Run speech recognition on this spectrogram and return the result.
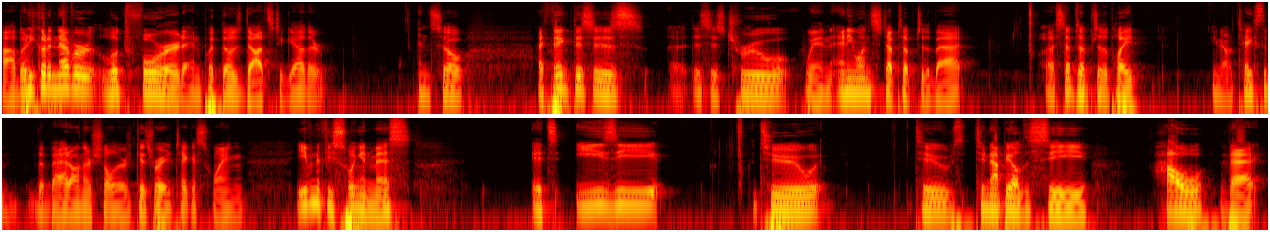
Uh, but he could have never looked forward and put those dots together. And so I think this is uh, this is true when anyone steps up to the bat, uh, steps up to the plate you know, takes the, the bat on their shoulders, gets ready to take a swing. Even if you swing and miss, it's easy to to to not be able to see how that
